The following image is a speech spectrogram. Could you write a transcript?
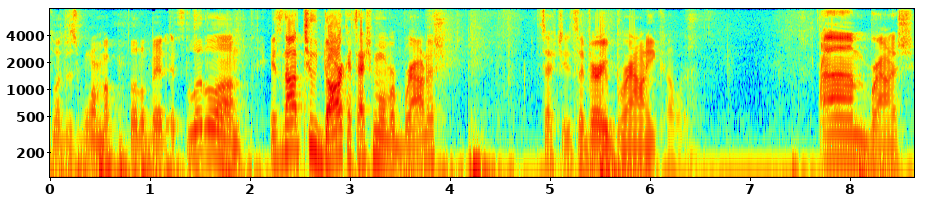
let this warm up a little bit. It's a little um it's not too dark, it's actually more of a brownish. It's actually it's a very browny color. Um brownish.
